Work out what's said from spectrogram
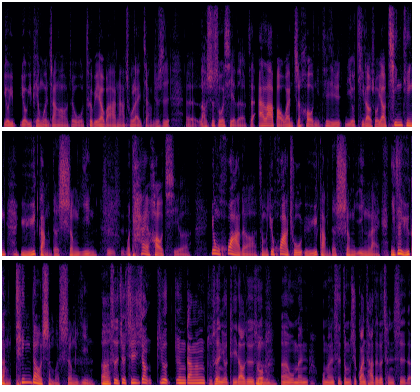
有一有一篇文章哦，就我特别要。要把它拿出来讲，就是呃，老师所写的，在阿拉堡湾之后，你自己有提到说要倾听渔港的声音，是是，我太好奇了。用画的啊，怎么去画出渔港的声音来？你在渔港听到什么声音？呃，是就其实像就就跟刚刚主持人有提到，就是说，嗯、呃，我们我们是怎么去观察这个城市的？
